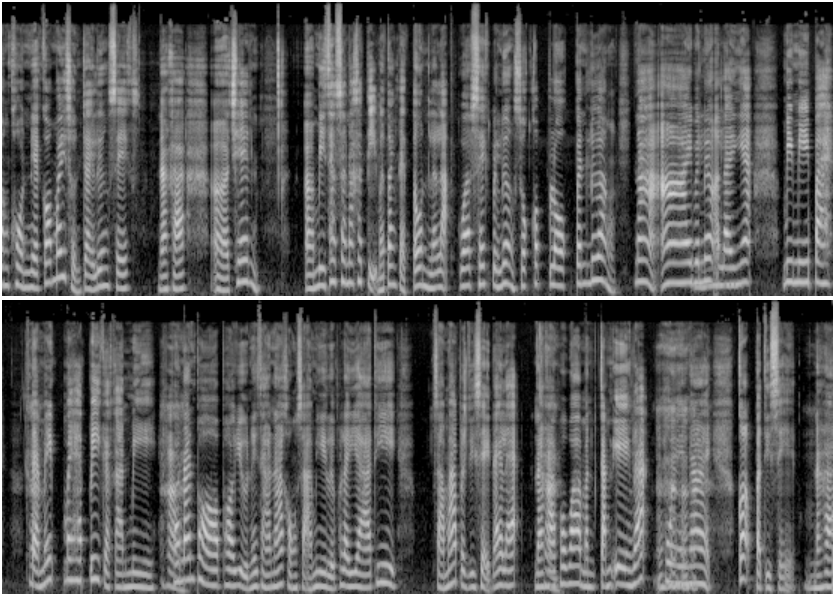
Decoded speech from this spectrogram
บางคนเนี่ยก็ไม่สนใจเรื่องเซ็กส์นะคะเอ่อเช่นเอ่อมีทัศนคติมาตั้งแต่ต้นแล้วล่ะ ว่าเซ็กส์เป็นเรื่องสกปรกเป็นเรื่องน่าอายเป็นเรื่องอะไรเงี้ยมีมีไปค่ะแต่ไม่ไม่แฮปปี้กับการมีค่ะเพราะนั้นพอพออยู่ในฐานะของสามีหรือภรรยาที่ สามารถปฏิเสธได้แล้วนะคะค่ะเพราะว่ามันกันเองละพูดง่ายๆ ก็ปฏิเสธนะคะ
